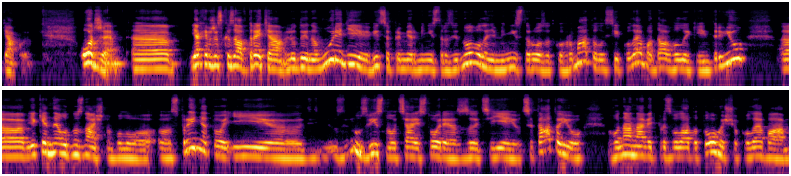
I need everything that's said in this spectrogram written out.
Дякую. Отже, е, як я вже сказав, третя людина в уряді, віце-прем'єр-міністр з відновлення, міністр розвитку громад Олексій Кулеба дав велике інтерв'ю, е, яке неоднозначно було е, сприйнято, і ну, звісно, оця історія з цією цитатою вона навіть призвела до того, що Кулеба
